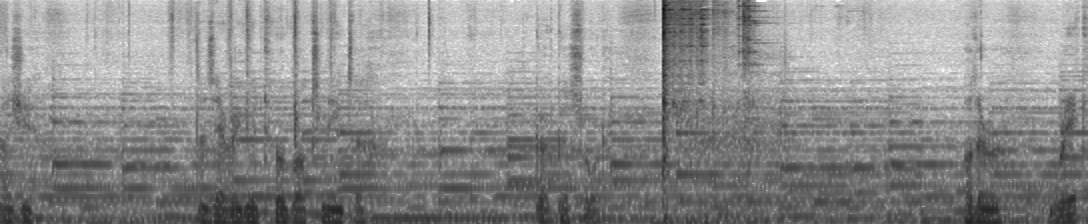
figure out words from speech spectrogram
As you, as every good toolbox needs a Gurkha sword. Other rake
